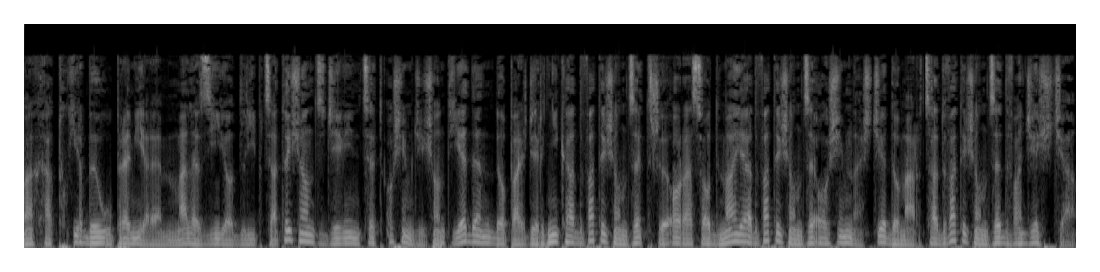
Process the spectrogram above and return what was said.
Mahathir był premierem Malezji od lipca 1981 do października 2003 oraz od maja 2018 do marca 2020.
